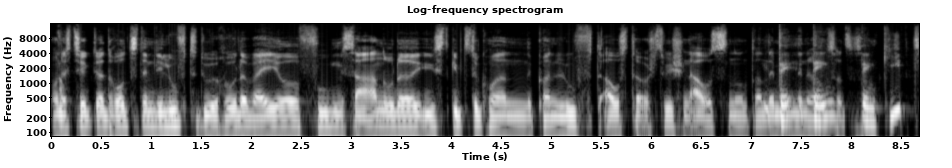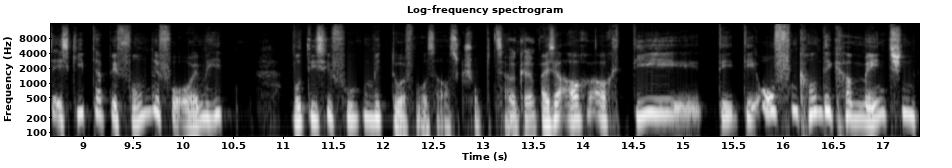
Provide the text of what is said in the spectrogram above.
Und es zieht ja trotzdem die Luft durch, oder? Weil ja Fugen sind, oder gibt es da keinen, keinen Luftaustausch zwischen außen und dann dem den, Innenraum den, sozusagen? Den gibt's. Es gibt ja Befunde von Almhitten, wo diese Fugen mit Dorfmoos ausgeschoppt sind. Okay. Also auch, auch die, die, die offenkundig haben Menschen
